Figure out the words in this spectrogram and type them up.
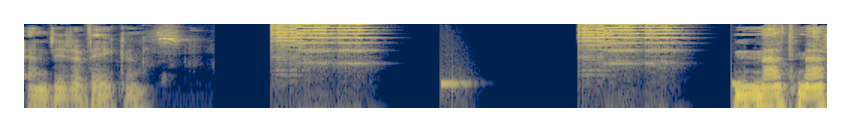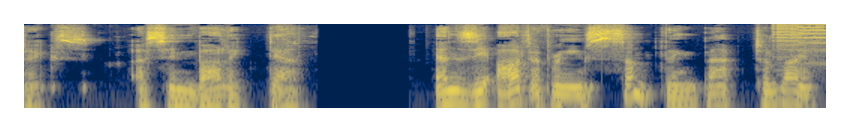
and it awakens. Mathematics, a symbolic death, and the art of bringing something back to life.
